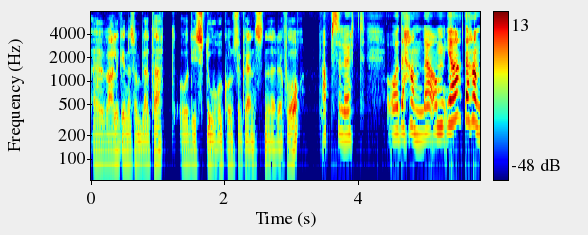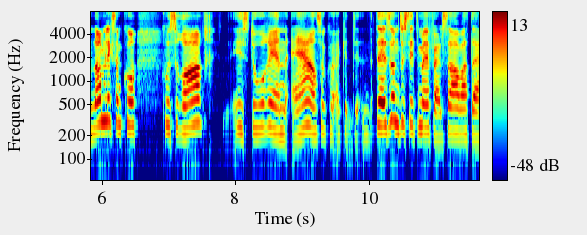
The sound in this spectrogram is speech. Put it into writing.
eh, valgene som blir tatt, og de store konsekvensene det får. Absolutt. Og det handler om Ja, det handler om liksom hvor, hvordan rar historien er. Altså, det er sånn du sitter med en følelse av at det,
